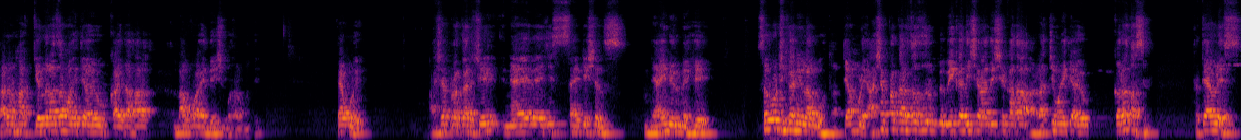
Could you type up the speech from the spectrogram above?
कारण हा केंद्राचा माहिती आयोग कायदा हा लागू आहे देशभरामध्ये. त्यामुळे अशा प्रकारचे न्यायालयाचे सायटेशन्स न्याय निर्णय हे सर्व ठिकाणी लागू होतात. त्यामुळे अशा प्रकारचा जर बेकायदेशीर आदेश एखादा राज्य माहिती आयोग करत असेल तर त्यावेळेस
